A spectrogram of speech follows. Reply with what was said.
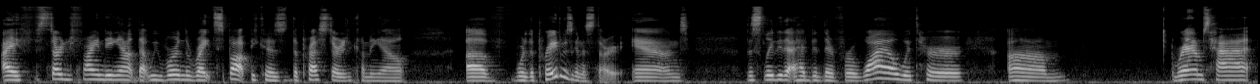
I f- started finding out that we were in the right spot because the press started coming out of where the parade was going to start. And this lady that had been there for a while with her um, Rams hat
